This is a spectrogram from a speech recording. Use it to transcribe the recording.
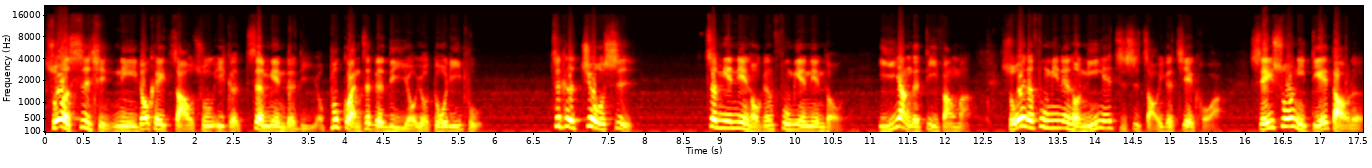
所有事情你都可以找出一个正面的理由，不管这个理由有多离谱。这个就是正面念头跟负面念头一样的地方嘛。所谓的负面念头，你也只是找一个借口啊。谁说你跌倒了？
